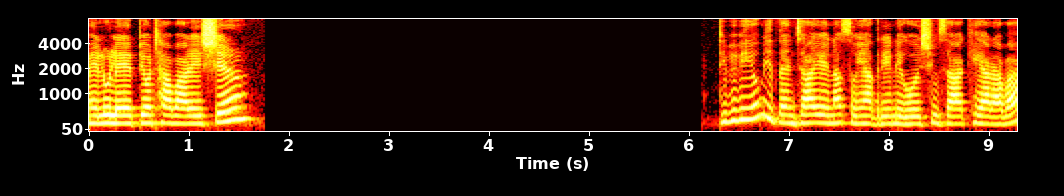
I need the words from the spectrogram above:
မယ်လို့လည်းပြောထားပါတယ်ရှင်။ DBB ရုံမြင့်တန်ကြားရဲ့နောက်ဆုံးရသတင်းတွေကိုရှုစားခဲ့ရတာပါ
